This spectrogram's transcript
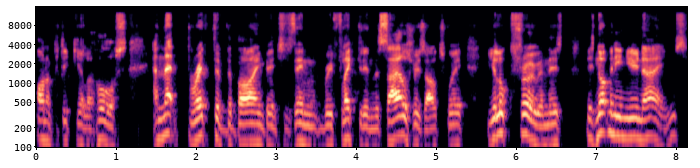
on a particular horse. And that breadth of the buying bench is then reflected in the sales results where you look through and there's there's not many new names,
